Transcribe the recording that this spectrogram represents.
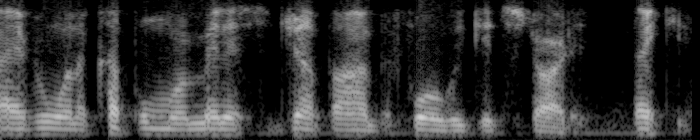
everyone a couple more minutes to jump on before we get started. Thank you.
